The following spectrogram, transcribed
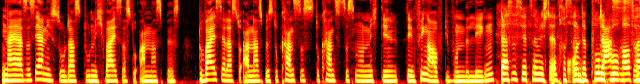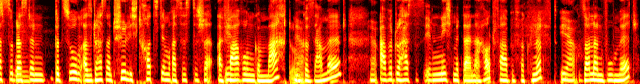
Naja, es ist ja nicht so, dass du nicht weißt, dass du anders bist. Du weißt ja, dass du anders bist. Du kannst es, du kannst es nur nicht den, den Finger auf die Wunde legen. Das ist jetzt nämlich der interessante und Punkt. Worauf hast du Punkt. das denn bezogen? Also du hast natürlich trotzdem rassistische Erfahrungen ja. gemacht und ja. gesammelt, ja. aber du hast es eben nicht mit deiner Hautfarbe verknüpft, sondern womit?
